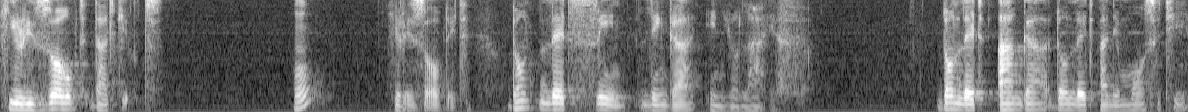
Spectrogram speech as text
He resolved that guilt. Hmm? He resolved it. Don't let sin linger in your life. Don't let anger, don't let animosity,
